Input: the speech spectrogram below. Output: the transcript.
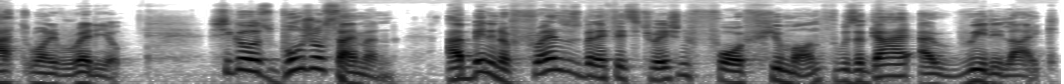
at Rendezvous Radio. She goes, Bonjour Simon. I've been in a friends with benefits situation for a few months with a guy I really like,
